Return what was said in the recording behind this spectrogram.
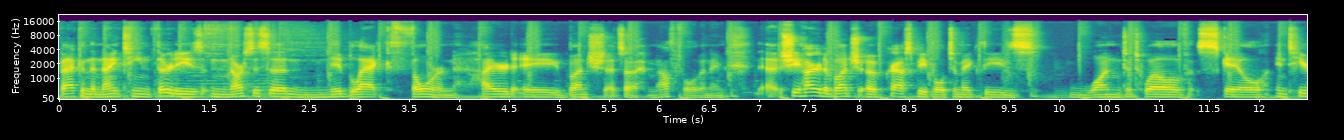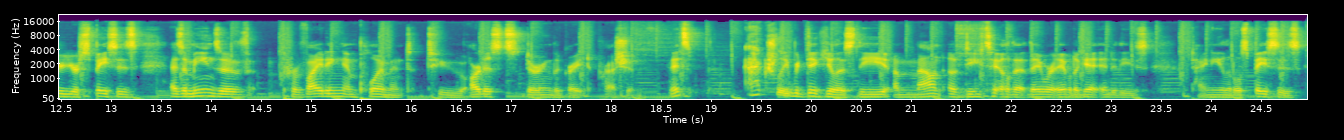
Back in the 1930s, Narcissa Niblack Thorne hired a bunch, that's a mouthful of a name. Uh, she hired a bunch of craftspeople to make these 1 to 12 scale interior spaces as a means of providing employment to artists during the Great Depression. It's actually ridiculous the amount of detail that they were able to get into these tiny little spaces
